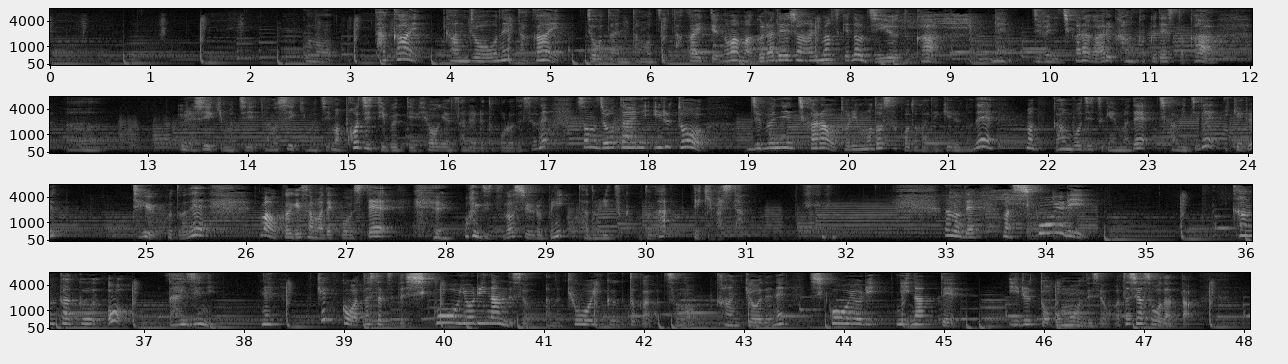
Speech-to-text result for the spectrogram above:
この高い感情をね高い状態に保つ。高いっていうのは、まあ、グラデーションありますけど自由とか、ね、自分に力がある感覚ですとか、嬉しい気持ち楽しい気持ち、まあ、ポジティブっていう表現されるところですよね。その状態にいると自分に力を取り戻すことができるので、まあ、願望実現まで近道で行けるっていうことで、まあ、おかげさまでこうして 本日の収録にたどり着くことができました。なので、まあ、思考より感覚を大事にね構私たちって思考寄りなんですよ。あの教育とかその環境でね。思考寄りになっていると思うんですよ。私はそうだった。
